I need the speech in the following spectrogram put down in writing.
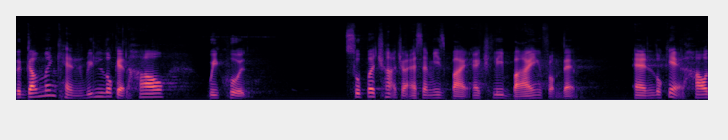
the government can really look at how we could supercharge our SMEs by actually buying from them and looking at how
